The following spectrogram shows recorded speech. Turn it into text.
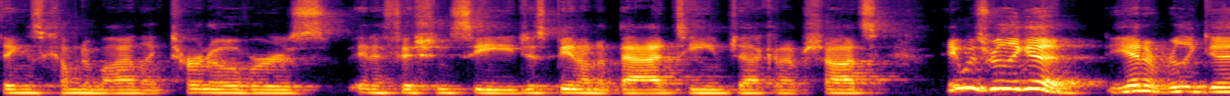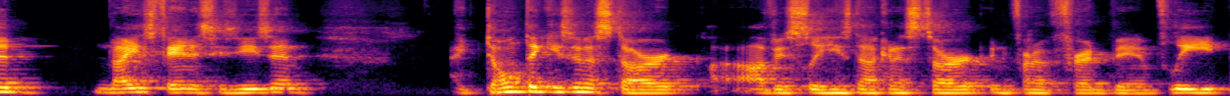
things come to mind like turnovers, inefficiency, just being on a bad team, jacking up shots. He was really good. He had a really good, nice fantasy season. I don't think he's going to start. Obviously, he's not going to start in front of Fred Van VanVleet.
